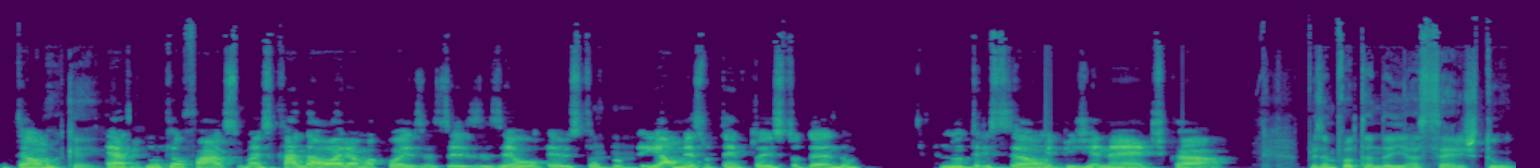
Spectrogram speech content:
Então, okay, é okay. assim que eu faço, mas cada hora é uma coisa. Às vezes eu, eu estudo uhum. e ao mesmo tempo estou estudando nutrição, epigenética, por exemplo, voltando aí às séries, tu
